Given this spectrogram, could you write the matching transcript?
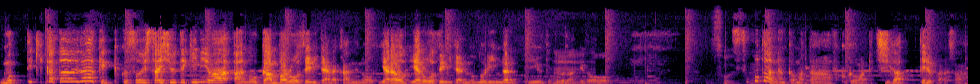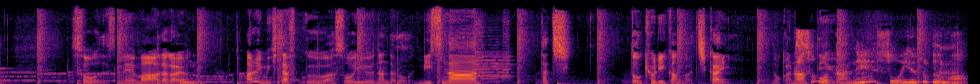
持ってき方が結局そういう最終的にはあの頑張ろうぜみたいな感じのやらやろうぜみたいなのノリになるっていうところだけど、そうです、ね、そことはなんかまた福君はまた違ってるからさ、そうですね。まあだから、うん。ある意味北福はそういうなんだろうリスナーたちと距離感が近いのかなっていう。そうだね。そういう部分は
